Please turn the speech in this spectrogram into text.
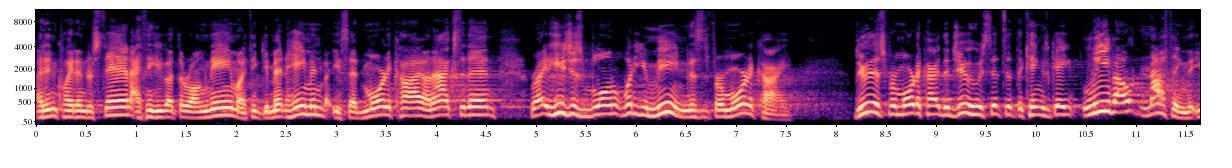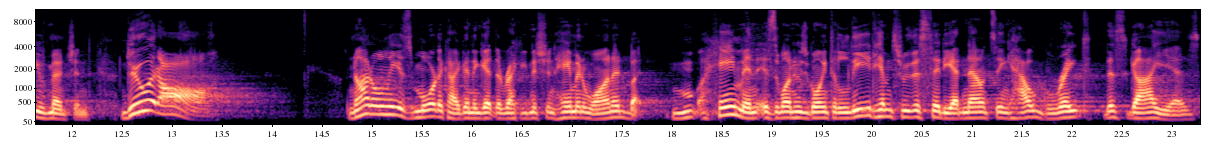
I didn't quite understand. I think you got the wrong name. I think you meant Haman, but you said Mordecai on accident, right? He's just blown. What do you mean? This is for Mordecai. Do this for Mordecai the Jew who sits at the king's gate. Leave out nothing that you've mentioned. Do it all. Not only is Mordecai going to get the recognition Haman wanted, but Haman is the one who's going to lead him through the city, announcing how great this guy is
